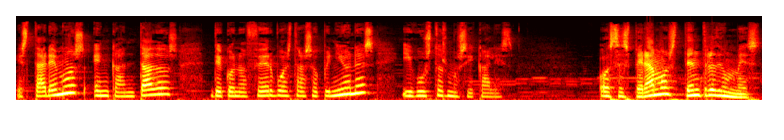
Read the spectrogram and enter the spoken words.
Estaremos encantados de conocer vuestras opiniones y gustos musicales. Os esperamos dentro de un mes.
